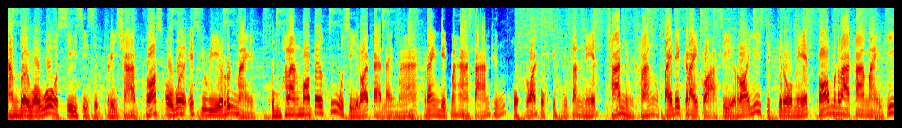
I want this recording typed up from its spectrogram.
นำโดย Volvo C40 Recharge Crossover SUV รุ่นใหม่ ขุมพลังมอเตอร์คู่ 408 แรงม้า แรงบิดมหาศาลถึง 660 นิวตันเมตร ชาร์จ 1 ครั้งไปได้ไกลกว่า 420 กิโลเมตร พร้อมราคาใหม่ที่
